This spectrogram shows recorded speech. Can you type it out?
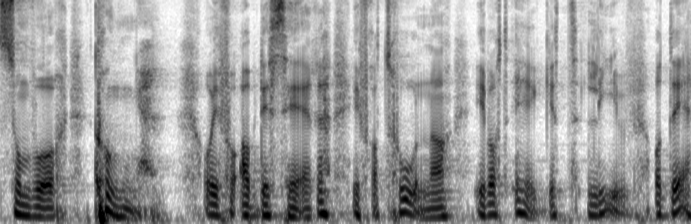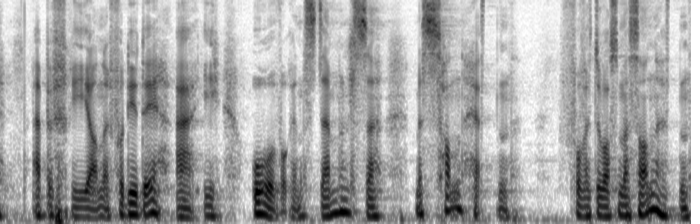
som vår konge. Og vi får abdisere ifra trona i vårt eget liv. Og det er befriende, fordi det er i overensstemmelse med sannheten. For vet du hva som er sannheten?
